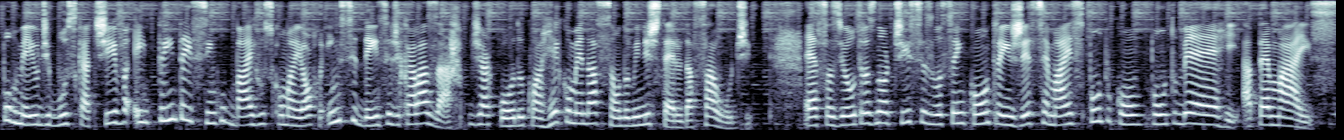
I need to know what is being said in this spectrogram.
por meio de busca ativa em 35 bairros com maior incidência de calazar, de acordo com a recomendação do Ministério da Saúde. Essas e outras notícias você encontra em gcmais.com.br. Até mais!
